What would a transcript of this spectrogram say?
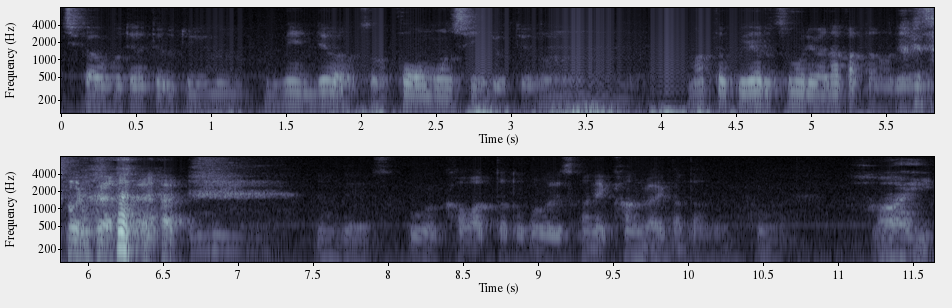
違うことをやってるという面ではその訪問診療っていうのは全くやるつもりはなかったので。それなのでそこが変わったところですかね考え方の、うん、はい、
